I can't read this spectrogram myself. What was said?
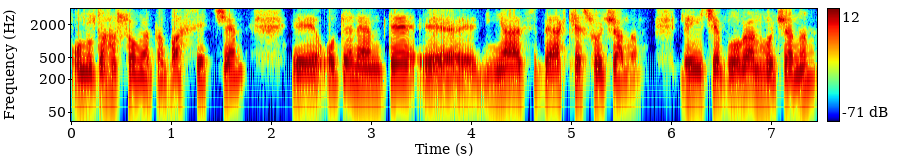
Onu daha sonra da bahsedeceğim. E, o dönemde e, Niyazi Berkes Hoca'nın, Beyce Boran Hoca'nın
